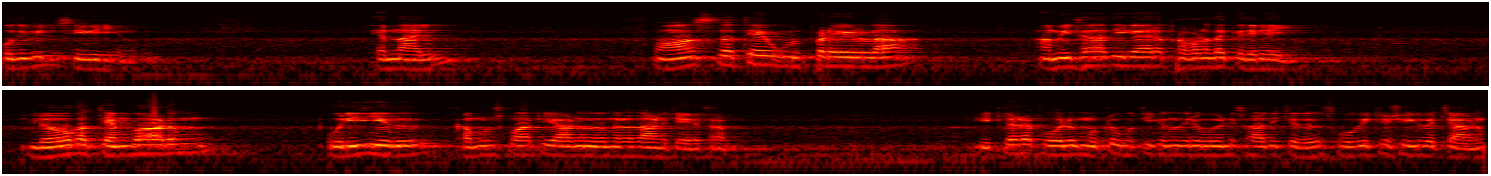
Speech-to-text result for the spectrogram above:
പൊതുവിൽ സ്വീകരിക്കുന്നത്. എന്നാൽ ഫാസിസത്തെ ഉൾപ്പെടെയുള്ള അമിതാധികാര പ്രവണതക്കെതിരെ ലോകത്തെമ്പാടും പൊരുതിയത് കമ്മ്യൂണിസ്റ്റ് പാർട്ടിയാണ് എന്നുള്ളതാണ് ചരിത്രം. ഹിറ്റ്ലറെ പോലും മുട്ടുകുത്തിക്കുന്നതിന് വേണ്ടി സാധിച്ചത് സോവിയറ്റ് റഷ്യയിൽ വെച്ചാണ്.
